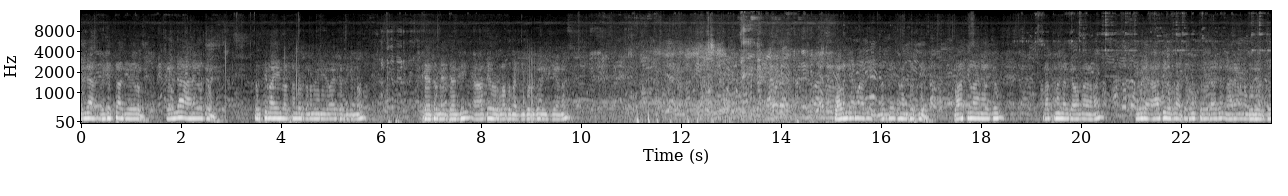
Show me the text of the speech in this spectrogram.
എല്ലാ വിശിഷ്ടാതിഥികളും എല്ലാ ആനകൾക്കും കൃത്യമായി ഭക്ഷണം കൊടുക്കണമെന്ന് വിനീതമായി അഭ്യർത്ഥിക്കുന്നു ക്ഷേത്ര മേൽശാന്തി ആദ്യ ഉരുളപ്പ് നൽകി കൊടുക്കുകയാണ്. വോളണ്ടിയർമാരുടെ നിർദ്ദേശമനുസരിച്ച് ബാക്കിയുള്ള ആനകൾക്കും ഭക്ഷണം നൽകാവുന്നതാണ്. ഇവിടെ ആദ്യമുള്ള ചെറു ശ്രീരാജ നാരായണ നമ്പൂരിയെടുത്ത്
